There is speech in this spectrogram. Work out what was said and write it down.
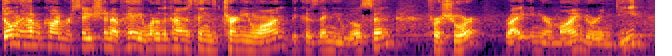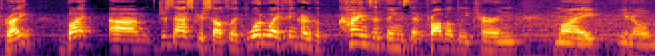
don't have a conversation of, hey, what are the kinds of things that turn you on? Because then you will sin, for sure, right? In your mind or in deed, right? But um, just ask yourself, like, what do I think are the kinds of things that probably turn my, you know,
